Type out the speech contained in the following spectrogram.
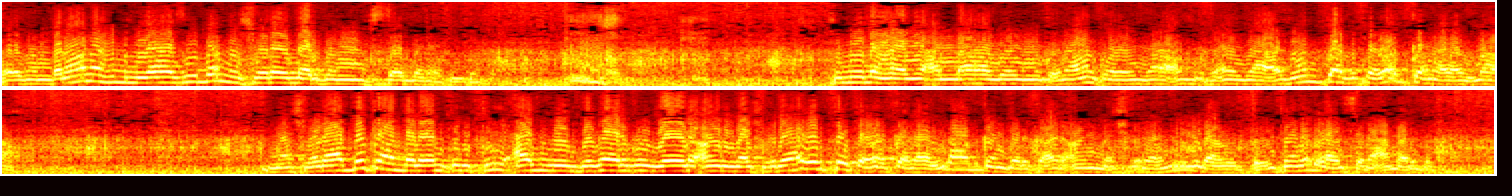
پیغمبران هم نیازی به مشوره مردم مستدر هستند سمیل هذا الله جل القرآن فإذا عزمت فتوكل على الله. مشورہ بکن بل انکر کی عزم کو آن مشورہ اور توکل اللہ بکن درکار آن مشورہ نہیں رہا اور تو اسے سر عمل بکن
